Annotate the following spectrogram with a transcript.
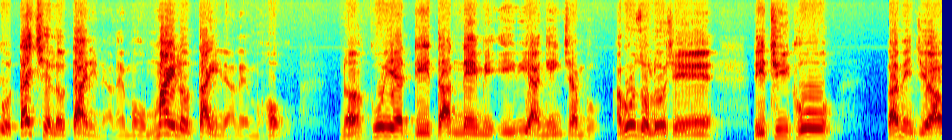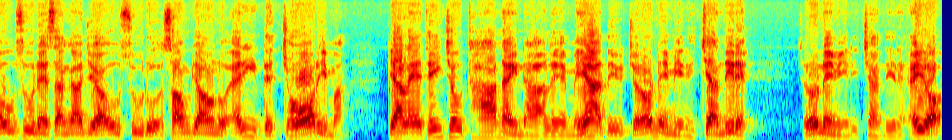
ကိုတိုက်ချင်လို့တိုက်နေတာလည်းမဟုတ်ဘူးမိုက်လို့တိုက်နေတာလည်းမဟုတ်ဘူးနော်ကိုယ့်ရဲ့ data နယ်မြေ area ငိမ့်ချမ်းဖို့အခုဆိုလို့ရှိရင်ဒီထီခိုးဗတ်မင်ကျော်အုပ်စုနဲ့စံကားကျော်အုပ်စုတို့အဆောင်ပြောင်းတို့အဲ့ဒီတကြောတွေမှာ ပြန်လဲထိန်းချုပ်ထားနိုင်တာလည်းမရသေးဘူးကျွန်တော်နယ်မြေတွေကြံသေးတယ်ကျွန်တော်နယ်မြေတွေကြံသေးတယ်အဲ့တော့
